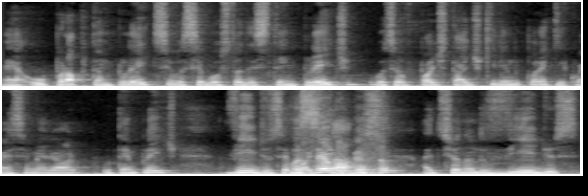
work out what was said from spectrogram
é, o próprio template, se você gostou desse template, você pode estar adquirindo por aqui, conhece melhor o template, vídeos, você, você pode é estar pessoa... adicionando vídeos,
